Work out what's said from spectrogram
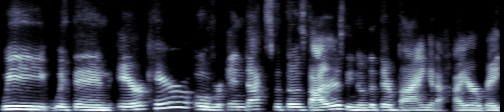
We within air care over index with those buyers. We know that they're buying at a higher rate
